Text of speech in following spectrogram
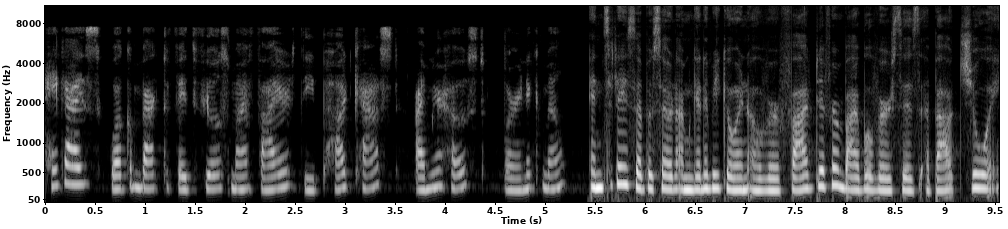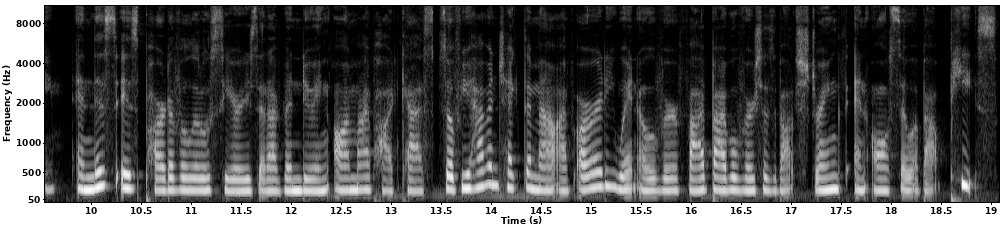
Hey guys, welcome back to Faith Fuels My Fire, the podcast. I'm your host, Lorena Camille. In today's episode, I'm going to be going over five different Bible verses about joy. And this is part of a little series that I've been doing on my podcast. So if you haven't checked them out, I've already went over five Bible verses about strength and also about peace.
